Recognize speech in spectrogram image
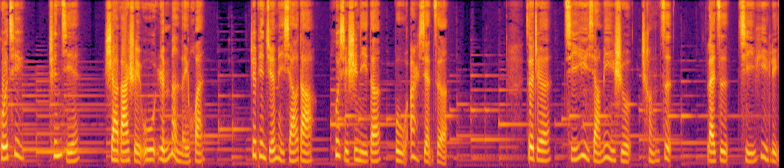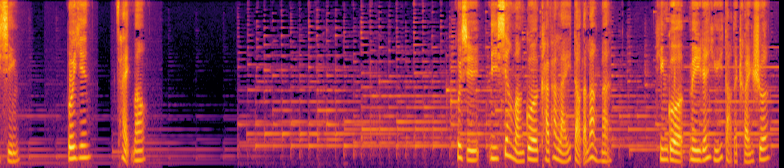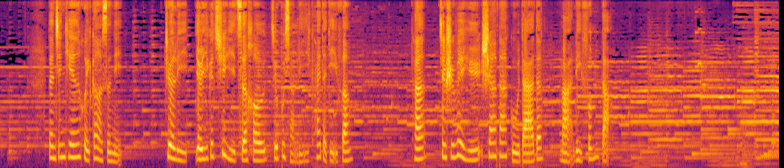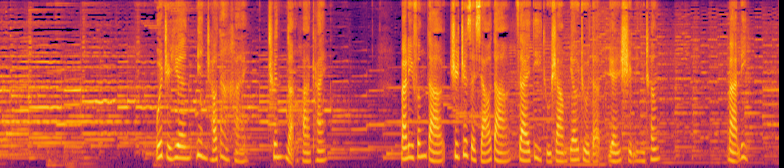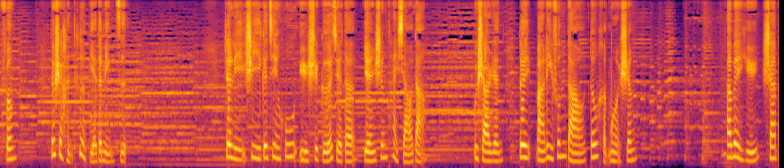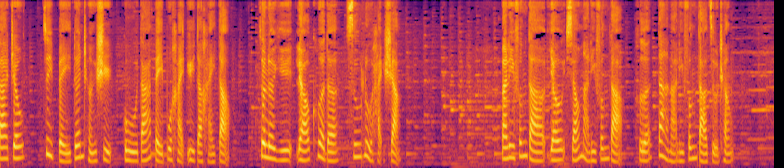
国庆、春节，沙巴水屋人满为患，这片绝美小岛或许是你的不二选择。作者：奇遇小秘书橙子，来自奇遇旅行，播音：彩猫。或许你向往过卡帕莱岛的浪漫，听过美人鱼岛的传说，但今天会告诉你，这里有一个去一次后就不想离开的地方。它就是位于沙巴古达的玛丽峰岛。我只愿面朝大海，春暖花开。玛丽峰岛是这座小岛在地图上标注的原始名称。玛丽，峰，都是很特别的名字。这里是一个近乎与世隔绝的原生态小岛，不少人对玛丽峰岛都很陌生。它位于沙巴州最北端城市古达北部海域的海岛。坐落于辽阔的苏禄海上。玛丽峰岛由小玛丽峰岛和大玛丽峰岛组成，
